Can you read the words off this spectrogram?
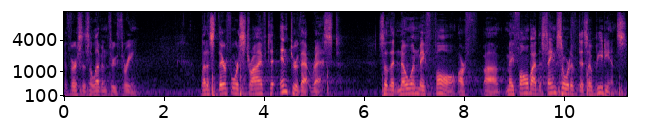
with verses 11 through 3. Let us therefore strive to enter that rest so that no one may fall or uh, may fall by the same sort of disobedience.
